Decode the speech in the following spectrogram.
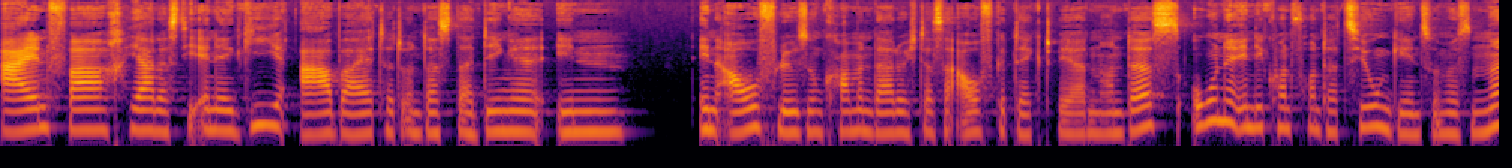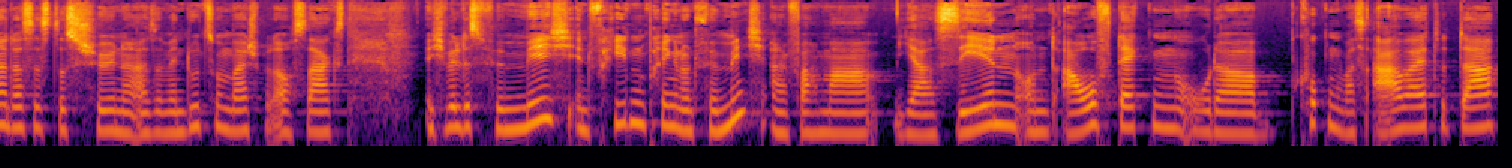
einfach, ja, dass die Energie arbeitet und dass da Dinge in in Auflösung kommen, dadurch, dass sie aufgedeckt werden. Und das ohne in die Konfrontation gehen zu müssen. Ne? Das ist das Schöne. Also wenn du zum Beispiel auch sagst, ich will das für mich in Frieden bringen und für mich einfach mal ja sehen und aufdecken oder gucken, was arbeitet da.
